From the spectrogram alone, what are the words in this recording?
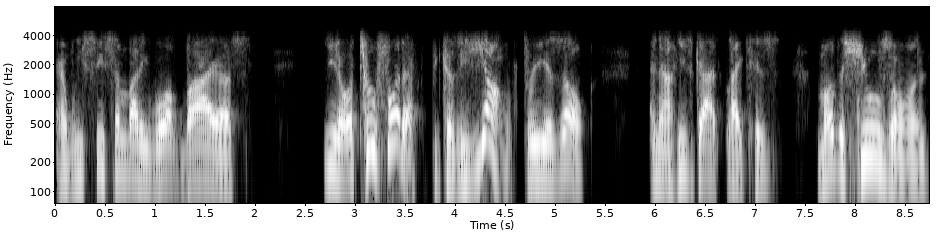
and we see somebody walk by us, you know, a two footer because he's young, three years old. And now he's got like his mother's shoes on,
